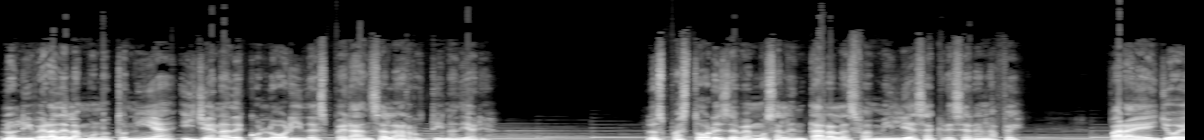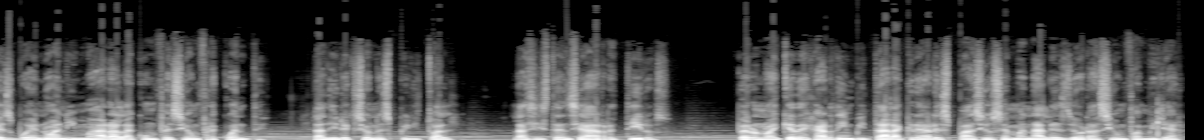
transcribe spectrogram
lo libera de la monotonía y llena de color y de esperanza la rutina diaria. Los pastores debemos alentar a las familias a crecer en la fe. Para ello es bueno animar a la confesión frecuente, la dirección espiritual, la asistencia a retiros, pero no hay que dejar de invitar a crear espacios semanales de oración familiar,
